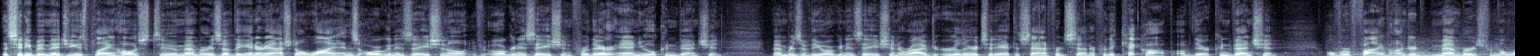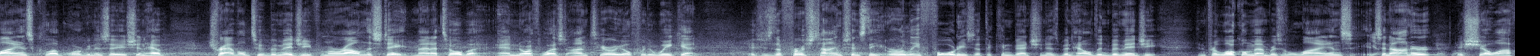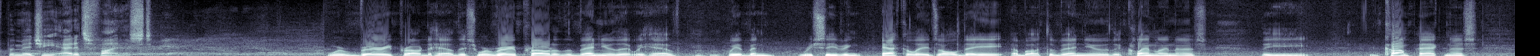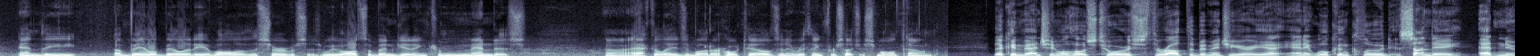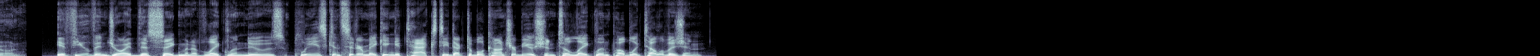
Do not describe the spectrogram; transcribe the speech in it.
The city of Bemidji is playing host to members of the International Lions Organizational Organization for their annual convention. Members of the organization arrived earlier today at the Sanford Center for the kickoff of their convention. Over 500 members from the Lions Club organization have traveled to Bemidji from around the state, Manitoba and Northwest Ontario for the weekend. This is the first time since the early 40s that the convention has been held in Bemidji. And for local members of the Lions, it's an honor to show off Bemidji at its finest. We're very proud to have this. We're very proud of the venue that we have. Mm -hmm. We have been receiving accolades all day about the venue, the cleanliness, the compactness, and the availability of all of the services. We've also been getting tremendous uh, accolades about our hotels and everything for such a small town. The convention will host tours throughout the Bemidji area and it will conclude Sunday at noon. If you've enjoyed this segment of Lakeland News, please consider making a tax-deductible contribution to Lakeland Public Television.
